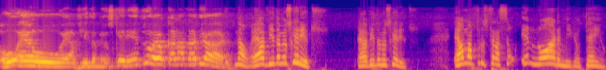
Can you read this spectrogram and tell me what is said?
ou é, o, é a vida, meus queridos, ou é o Canadá Diário. Não, é a vida, meus queridos. É a vida, meus queridos. É uma frustração enorme que eu tenho,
